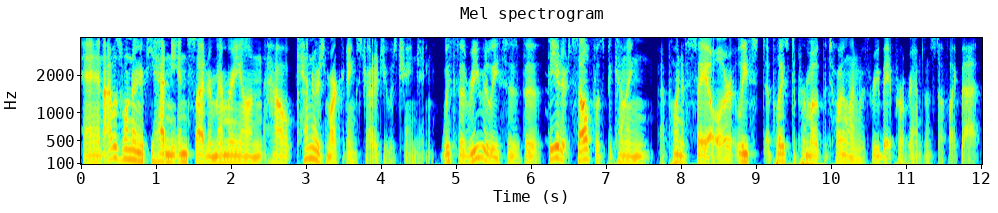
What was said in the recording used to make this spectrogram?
And I was wondering if you had any insider memory on how Kenner's marketing strategy was changing. With the re releases, the theater itself was becoming a point of sale, or at least a place to promote the toy line with rebate programs and stuff like that.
